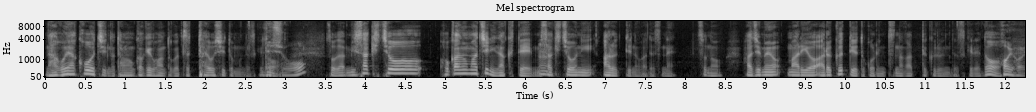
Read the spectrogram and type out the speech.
名古屋コーチンの卵かけご飯とか絶対美味しいと思うんですけど、でしょ？そうだ三崎町、他の町になくて、三崎町にあるっていうのがですね、その始まりを歩くっていうところにつながってくるんですけれど、はいはい。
